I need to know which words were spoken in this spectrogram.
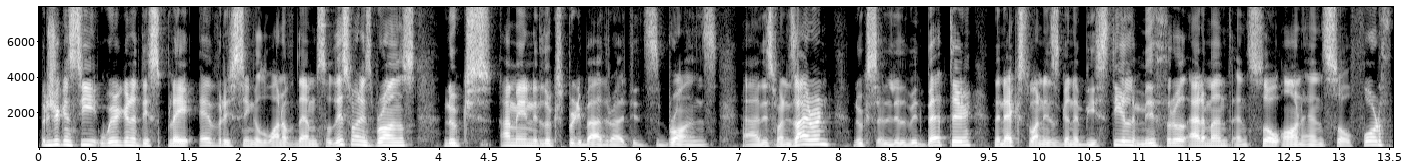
But as you can see, we're gonna display every single one of them. So this one is bronze, looks, I mean, it looks pretty bad, right? It's bronze. Uh, this one is iron, looks a little bit better. The next one is gonna be steel, mithril, adamant, and so on and so forth.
